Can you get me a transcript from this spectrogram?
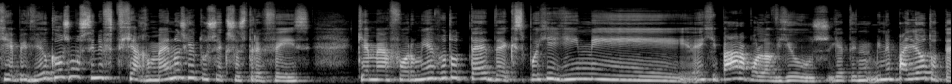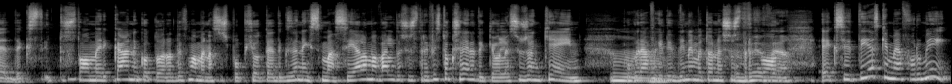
Και επειδή ο κόσμος είναι φτιαγμένος για τους εξωστρεφείς και με αφορμή αυτό το TEDx που έχει γίνει, έχει πάρα πολλά views, γιατί είναι παλιό το TEDx, στο αμερικάνικο τώρα, δεν θυμάμαι να σας πω ποιο TEDx, δεν έχει σημασία, αλλά μα βάλετε εσωστρεφείς το ξέρετε κιόλας, Susan Kane που γράφει για τη δύναμη των εσωστρεφών. Εξαιτίας και με αφορμή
